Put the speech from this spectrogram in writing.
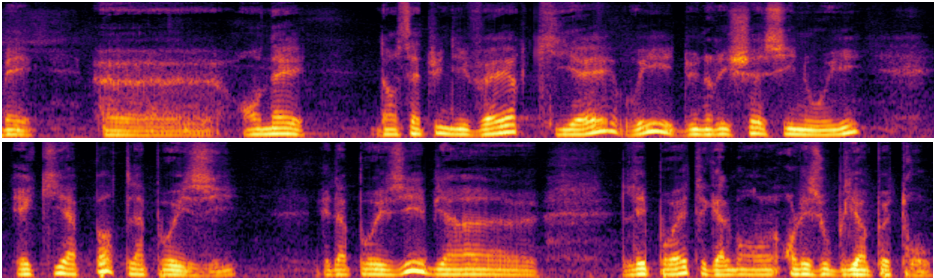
Mais euh, on est dans cet univers qui est, oui, d'une richesse inouïe et qui apporte la poésie. Et la poésie, eh bien, euh, les poètes également, on les oublie un peu trop.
